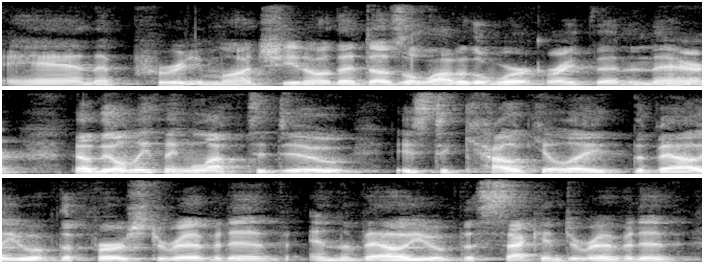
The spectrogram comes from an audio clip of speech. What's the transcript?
And that pretty much, you know, that does a lot of the work right then and there. Now, the only thing left to do is to calculate the value of the first derivative and the value of the second derivative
